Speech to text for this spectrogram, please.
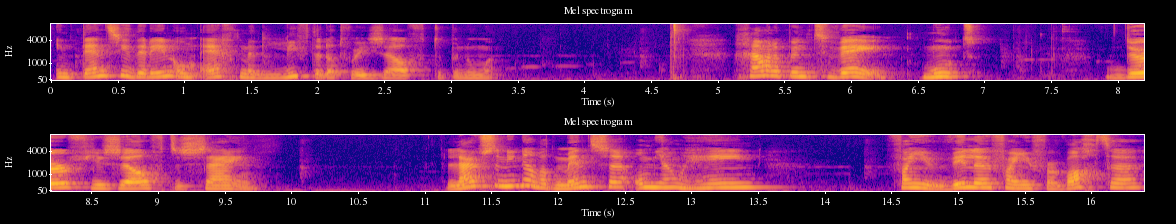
intentie erin om echt met liefde dat voor jezelf te benoemen. Gaan we naar punt 2. Moed. Durf jezelf te zijn. Luister niet naar wat mensen om jou heen van je willen, van je verwachten.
